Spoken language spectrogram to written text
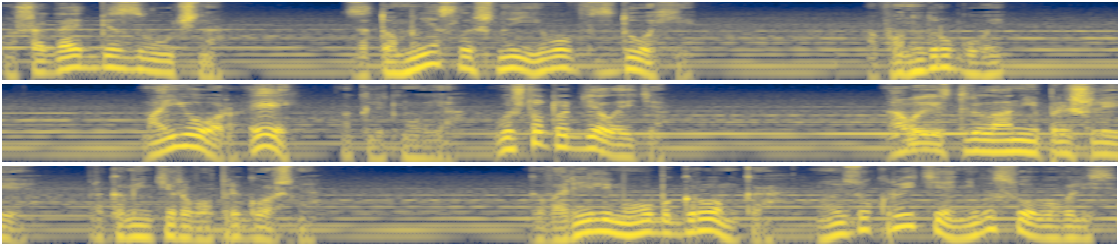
но шагает беззвучно. Зато мне слышны его вздохи. А вон и другой. «Майор, эй!» — окликнул я. «Вы что тут делаете?» «На выстрелы они пришли», — прокомментировал Пригоршня. Говорили мы оба громко, но из укрытия не высовывались.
